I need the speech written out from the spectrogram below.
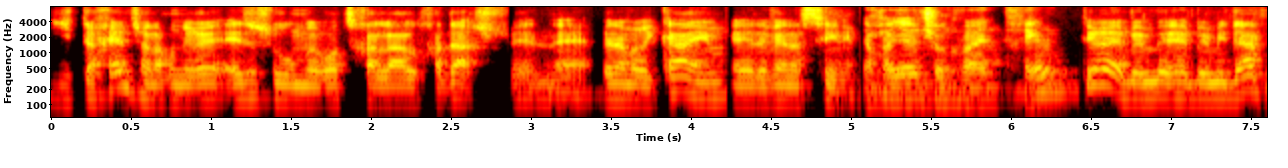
ייתכן שאנחנו נראה איזשהו מרוץ חלל חדש בין, uh, בין אמריקאים לבין הסינים. יכול להיות שהוא כבר התחיל? תראה, במידת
